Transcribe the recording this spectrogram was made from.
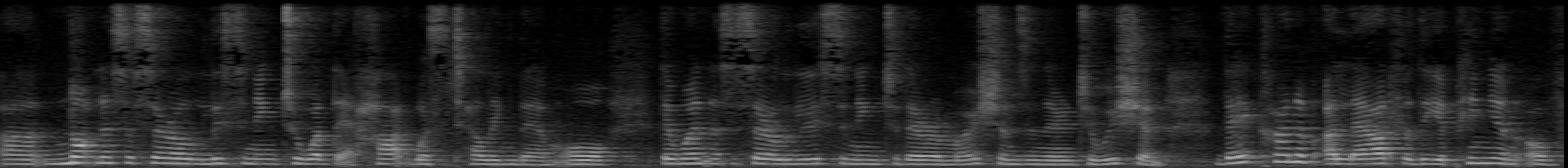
uh, not necessarily listening to what their heart was telling them, or they weren't necessarily listening to their emotions and their intuition. They kind of allowed for the opinion of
